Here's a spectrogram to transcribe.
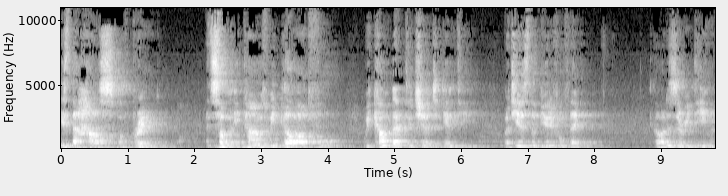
is the house of bread. And so many times we go out full, we come back to church empty. But here's the beautiful thing God is a redeemer.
